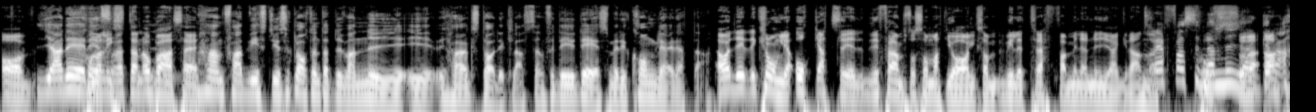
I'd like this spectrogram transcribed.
av Ja det är det journalisten att och bara säga han för att visste ju såklart inte att du var ny i högstadieklassen för det är ju det som är det krångliga i detta. Ja det är det krångliga och att det- det framstår som att jag liksom ville träffa mina nya grannar Träffa sina Kossorna. nya Ja, grannar.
